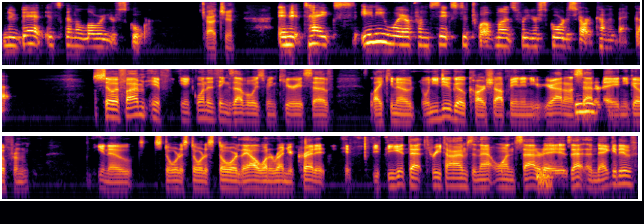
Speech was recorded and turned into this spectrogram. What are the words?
new debt, it's going to lower your score. Gotcha. And it takes anywhere from 6 to 12 months for your score to start coming back up. So if I'm if like one of the things I've always been curious of, like you know, when you do go car shopping and you, you're out on a Mhm. Saturday and you go from, you know, store to store to store, they all want to run your credit. If if you get that three times in that one Saturday, is that a negative?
